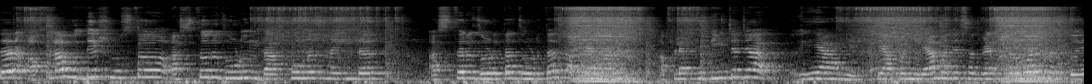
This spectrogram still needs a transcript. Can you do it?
तर आपला उद्देश नुसतं अस्तर जोडून दाखवूनच नाही तर अस्तर जोडता जोडताच आपल्याला आपल्या फिटिंगच्या ज्या हे आहेत ते आपण यामध्ये सगळ्यात कव्हर करतोय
